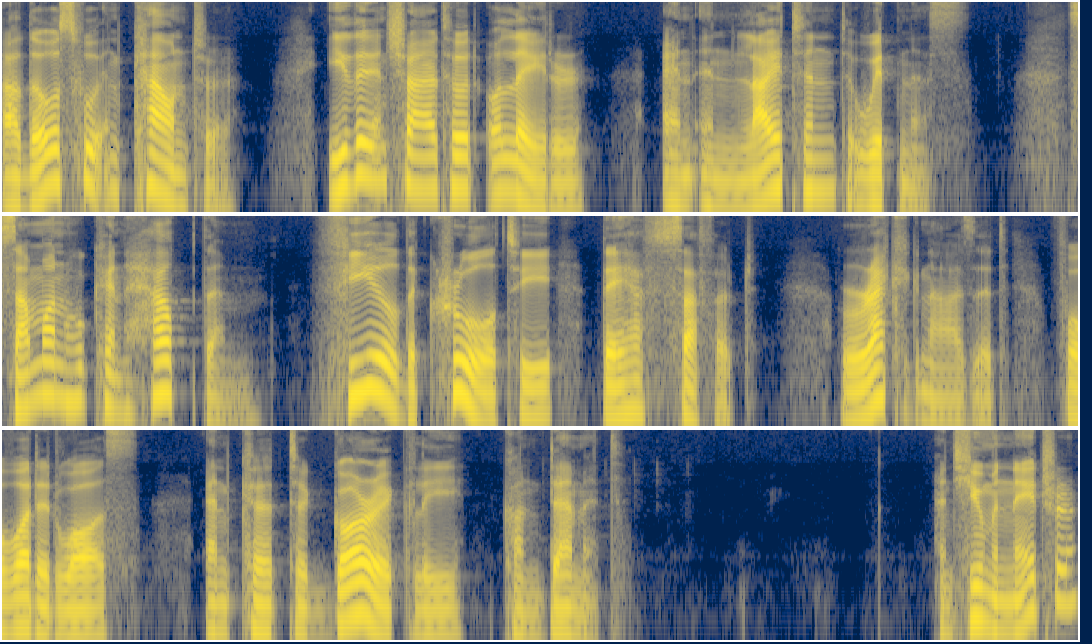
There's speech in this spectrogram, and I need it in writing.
are those who encounter, either in childhood or later, an enlightened witness, someone who can help them feel the cruelty they have suffered, recognize it for what it was, and categorically condemn it. And human nature?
